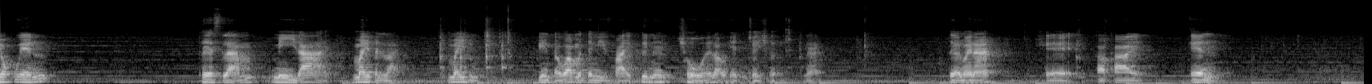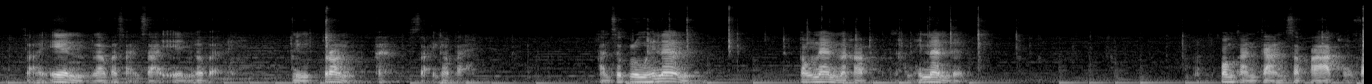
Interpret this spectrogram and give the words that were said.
ยกเว้นเทสแลมมีได้ไม่เป็นไร ไม่ดูดเพียงแต่ว่ามันจะมีไฟขึ้นให้โชว์ให้เราเห็นเฉยๆนะเตือนไว้นะโอเคต่อไป N สาย N เราก็ใส่สาย N เข้าไปนิวตรอนอะใส่เข้าไปขันสกรูให้แน่น ต้องแน่นนะครับ ให้แน่นเลย ป้องกันการสปาร์กของไฟ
